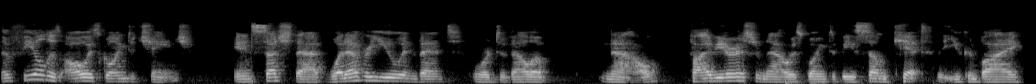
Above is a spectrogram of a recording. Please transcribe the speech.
the field is always going to change in such that whatever you invent or develop now, five years from now is going to be some kit that you can buy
